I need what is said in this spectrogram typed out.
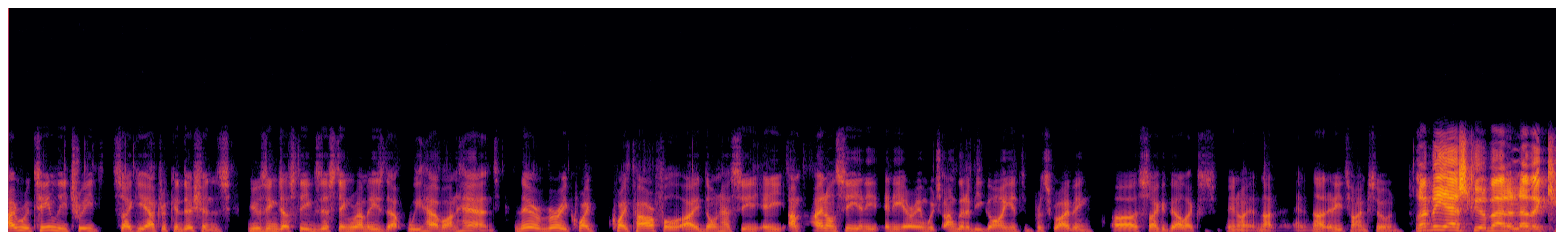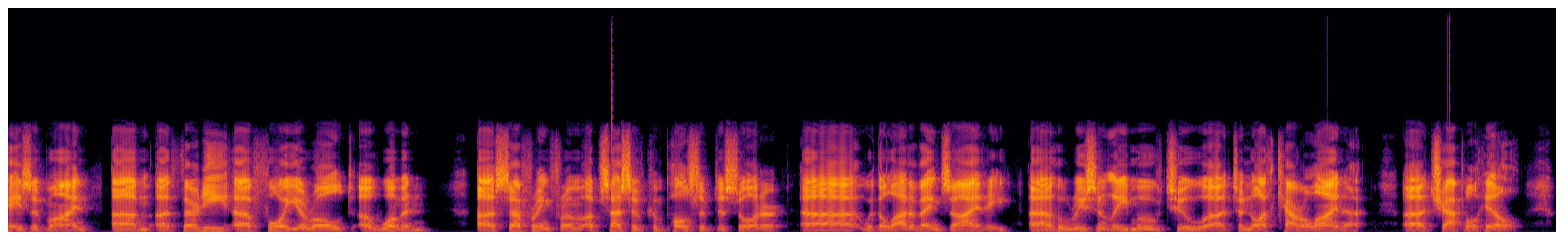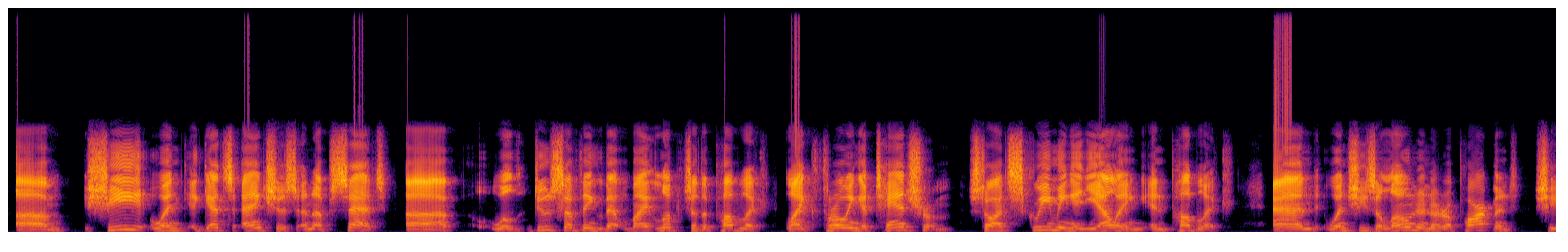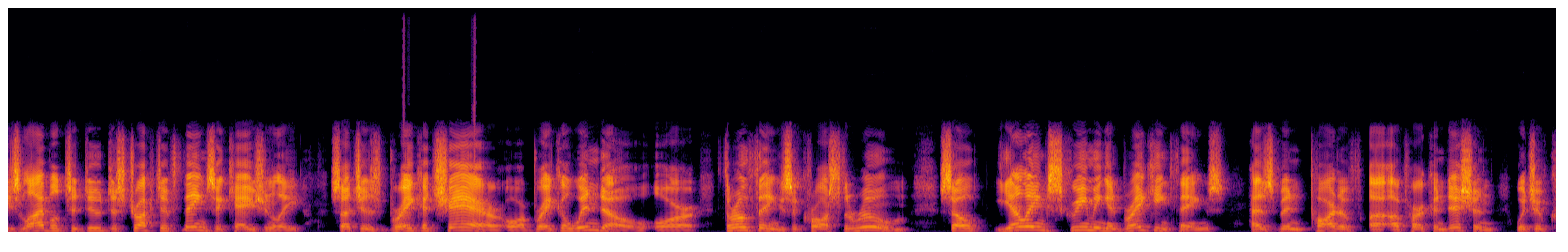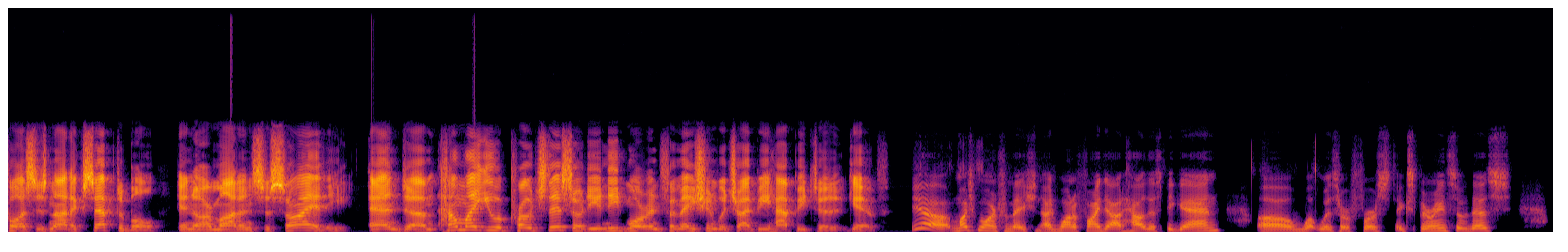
I routinely treat psychiatric conditions using just the existing remedies that we have on hand. They're very quite quite powerful. I don't have seen any. I'm, I do not see any any area in which I'm going to be going into prescribing uh, psychedelics. You know, not not anytime soon. Let me ask you about another case of mine. Um, a 34 year old uh, woman. Uh, suffering from obsessive compulsive disorder uh, with a lot of anxiety, uh, who recently moved to uh, to North Carolina uh, Chapel Hill. Um, she, when gets anxious and upset, uh, will do something that might look to the public like throwing a tantrum, start screaming and yelling in public. And when she's alone in her apartment, she's liable to do destructive things occasionally, such as break a chair or break a window or throw things across the room. So, yelling, screaming, and breaking things has been part of uh, of her condition, which of course is not acceptable in our modern society. And um, how might you approach this, or do you need more information, which I'd be happy to give? Yeah, much more information. I'd want to find out how this began, uh, what was her first experience of this.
